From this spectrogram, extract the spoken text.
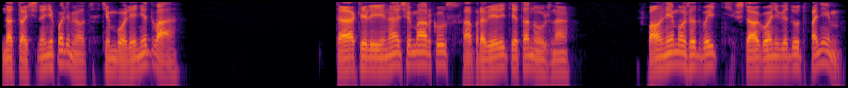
но точно не пулемет, тем более не два». Так или иначе, Маркус, а проверить это нужно. Вполне может быть, что огонь ведут по ним.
